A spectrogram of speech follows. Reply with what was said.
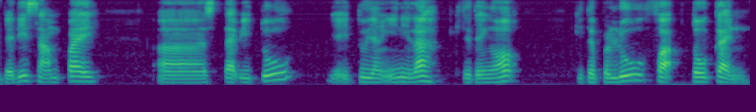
Jadi sampai uh, step itu, iaitu yang inilah kita tengok, kita perlu faktorkan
